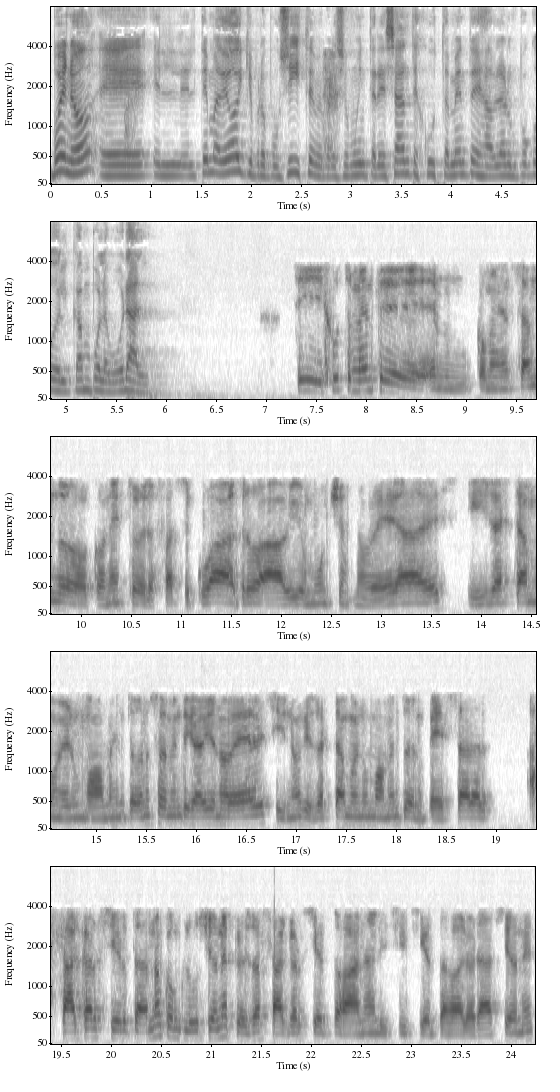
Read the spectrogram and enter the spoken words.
Bueno, eh, el, el tema de hoy que propusiste me pareció muy interesante, justamente es hablar un poco del campo laboral. Sí, justamente em, comenzando con esto de la fase 4, ha habido muchas novedades y ya estamos en un momento, no solamente que ha habido novedades, sino que ya estamos en un momento de empezar a, sacar ciertas, no conclusiones, pero ya sacar ciertos análisis, ciertas valoraciones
